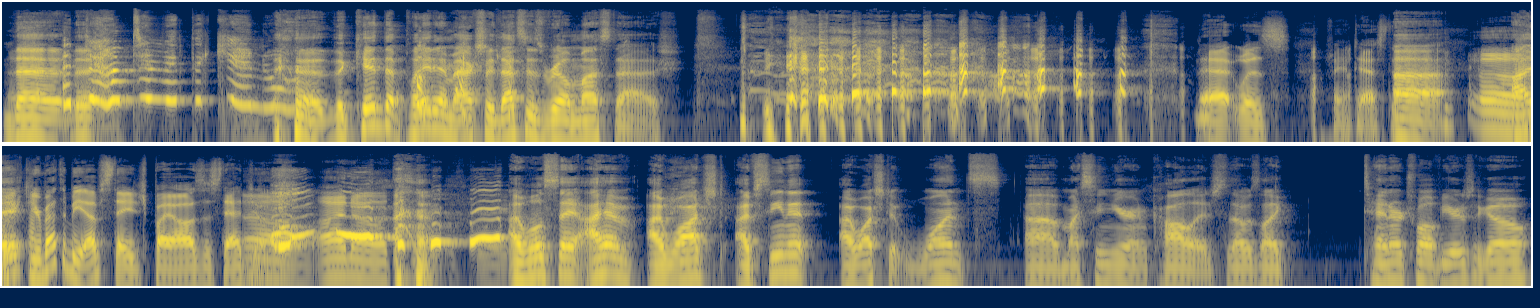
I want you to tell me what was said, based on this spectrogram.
The, the, Adopt him at the kennel. the kid that played him actually that's his real mustache. That was fantastic. Uh, I Nick, you're about to be upstaged by Oz's dad joke. Oh, I know. I will say I have I watched I've seen it I watched it once uh, my senior year in college so that was like ten or twelve years ago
